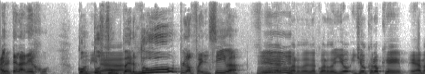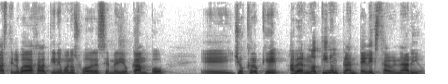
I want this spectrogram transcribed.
Ahí te la dejo. Con tu super dupla ofensiva. Sí, de acuerdo, de acuerdo. Yo, yo creo que eh, además el Guadalajara tiene buenos jugadores en medio campo. Eh, yo creo que, a ver, no tiene un plantel extraordinario,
